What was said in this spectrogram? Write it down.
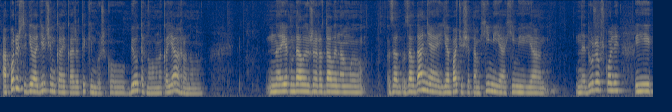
А поруч сиділа дівчинка і каже, ти ким будеш? Біотехнологом, вона каже, я агрономом. Як дали, вже роздали нам е, завдання, я бачу, що там хімія, хімію я не дуже в школі. І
